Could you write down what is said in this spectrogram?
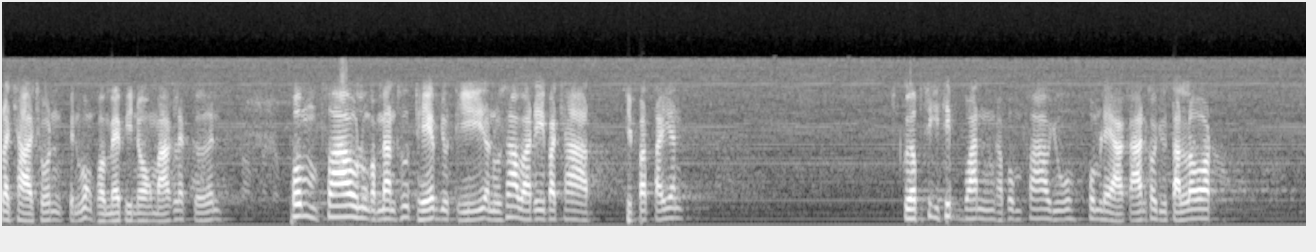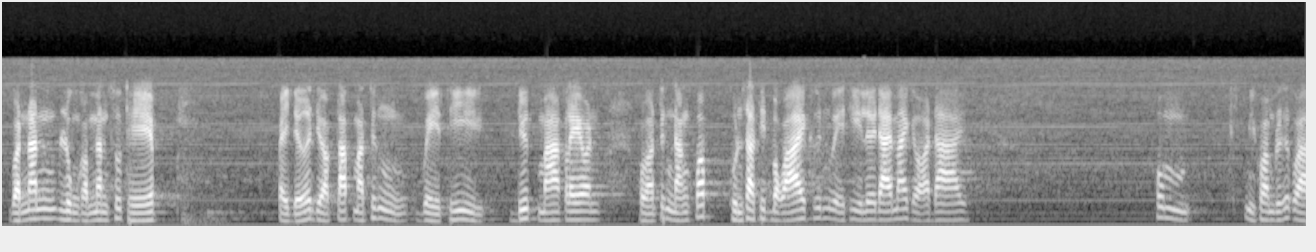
ประชาชน เป็นห่วงพ่อแม่พี่น้องมากเหลือเกิน ผมเฝ้าลุงกำนันสุเทพอยู่ที่อนุสาวรีย์ประชาธิปไตยนเกือบสี่สิบวันครับผมเฝ้าอยู่ ผมแลอาการเขาอยู่ตลอด วันนั้นลุงกำนันสุเทพ ไปเดินเดี๋ยวกลับมาถึงเวทีดึกมากแล้วพอมาถึงหนังปั๊บคุณสาธิตบอกว่าให้ขึ้นเวทีเลยได้ไหมก็ว่าได้ผมมีความรู้สึกว่า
